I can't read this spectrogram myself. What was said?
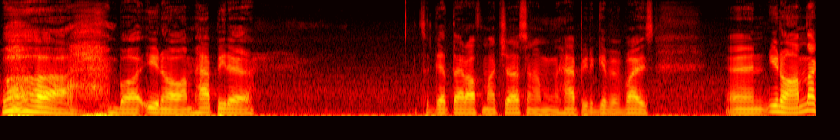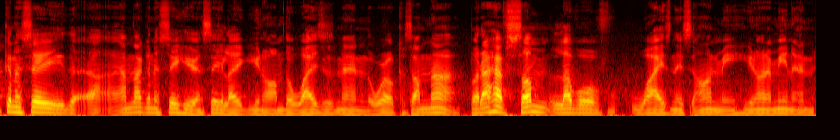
but you know, I'm happy to to get that off my chest, and I'm happy to give advice. And you know, I'm not gonna say that uh, I'm not gonna sit here and say like you know I'm the wisest man in the world because I'm not. But I have some level of wiseness on me. You know what I mean? And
